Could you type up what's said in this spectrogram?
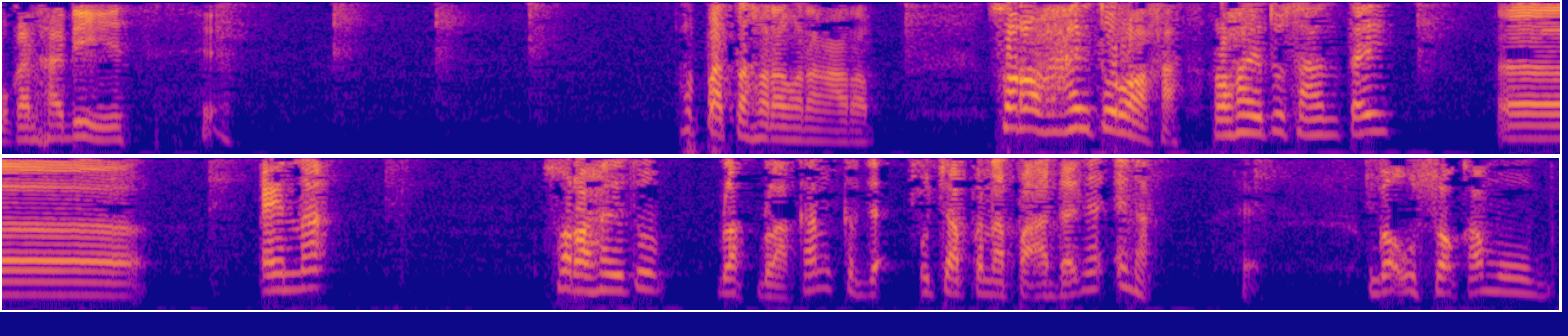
Bukan hadis. Pepatah orang-orang Arab. Soroha itu roha. Roha itu santai. Eh, enak. Soroha itu belak-belakan. Kerja, ucapkan apa adanya. Enak. Enggak usah kamu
